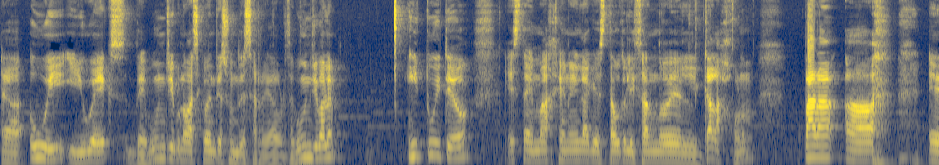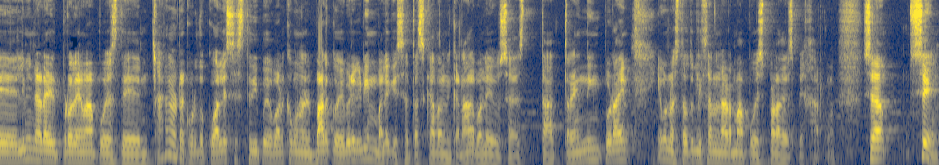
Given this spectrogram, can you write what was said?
eh, UI y UX de Bungie. Bueno, básicamente es un desarrollador de Bungie, ¿vale? y tuiteó esta imagen en la que está utilizando el Galahorn para ah, eh, eliminar el problema pues de... Ahora no recuerdo cuál es este tipo de barco, bueno, el barco Evergreen, ¿vale? Que se ha atascado en el canal, ¿vale? O sea, está trending por ahí y bueno, está utilizando el arma pues para despejarlo. O sea, sí,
